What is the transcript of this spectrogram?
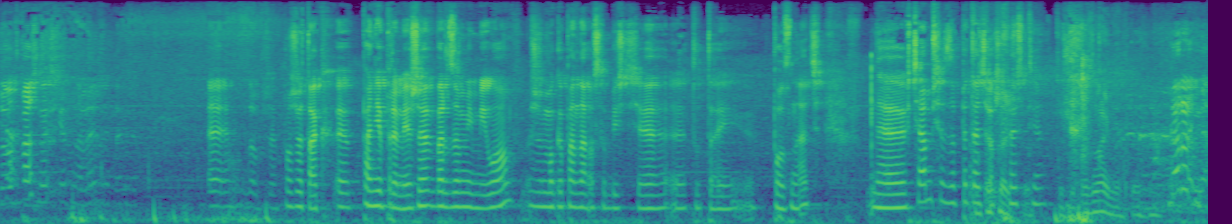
No odważność się należy. Dobrze, może tak. E, Panie premierze, bardzo mi miło, że mogę pana osobiście e, tutaj poznać. E, chciałam się zapytać o kwestię... To, to się poznajmy. Karolina.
